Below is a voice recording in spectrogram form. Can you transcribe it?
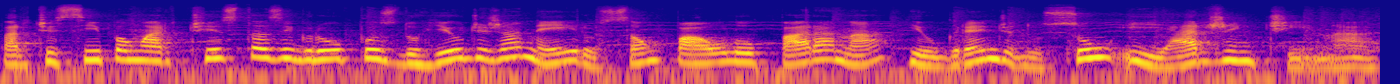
Participam artistas e grupos do Rio de Janeiro, São Paulo, Paraná, Rio Grande do Sul e Argentina.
